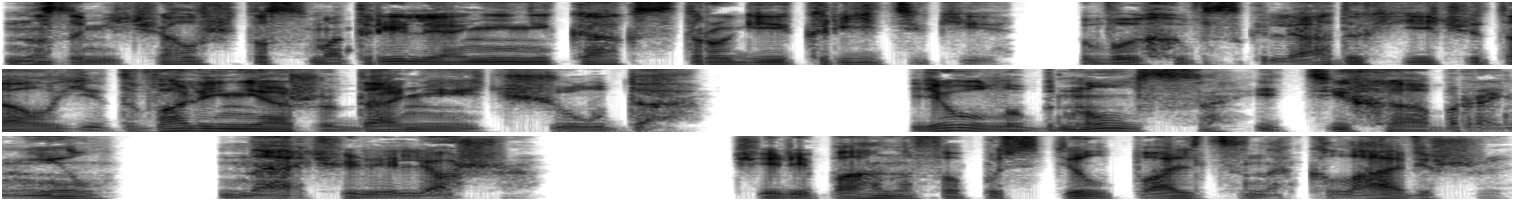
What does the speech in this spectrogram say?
но замечал, что смотрели они не как строгие критики, в их взглядах я читал едва ли не ожидание чуда. Я улыбнулся и тихо обронил. Начали, Леша. Черепанов опустил пальцы на клавиши.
